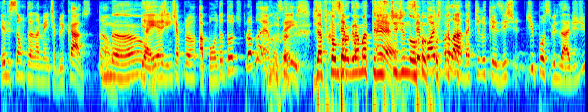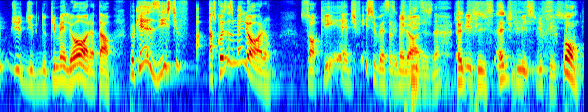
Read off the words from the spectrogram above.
eles são plenamente aplicados? Não. Não. E aí a gente aponta todos os problemas, é isso. Já fica um Cê programa triste é, de novo. Você pode falar daquilo que existe de possibilidade de, de- de- do que melhora tal. Porque existe, as coisas melhoram. Só que é difícil ver essas É melhoras, difícil. né? É difícil, é difícil. Difícil, difícil. Bom,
